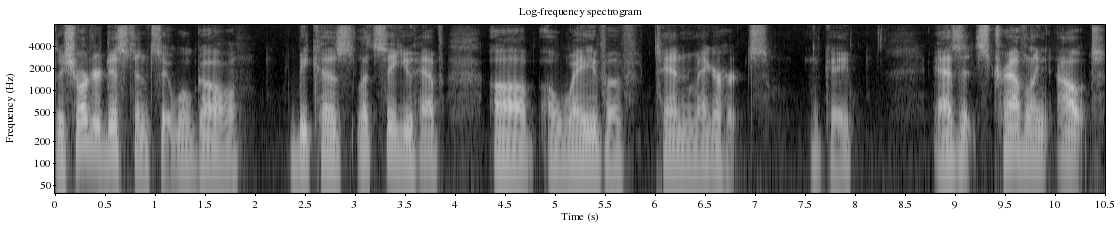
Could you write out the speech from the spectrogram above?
the shorter distance it will go because let's say you have a, a wave of 10 megahertz, okay? As it's traveling out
